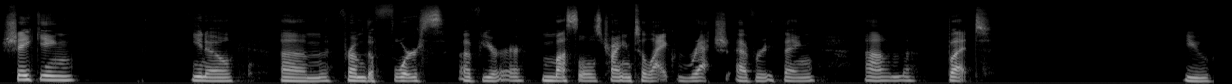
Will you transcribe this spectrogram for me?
shaking, you know, um, from the force of your muscles trying to like retch everything. Um, but you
